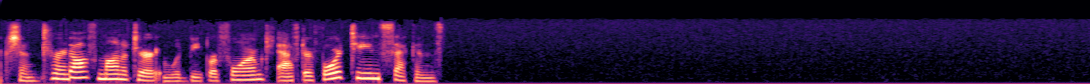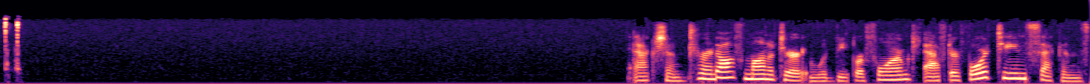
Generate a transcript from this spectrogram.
Action turned off monitor would be performed after 14 seconds. Action turned off monitor would be performed after 14 seconds.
